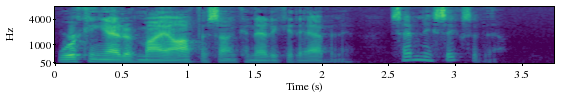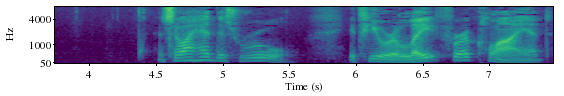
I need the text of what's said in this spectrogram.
working out of my office on Connecticut Avenue. 76 of them. And so I had this rule. If you were late for a client,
